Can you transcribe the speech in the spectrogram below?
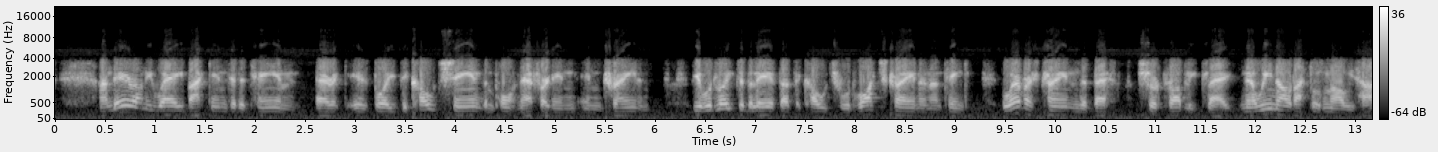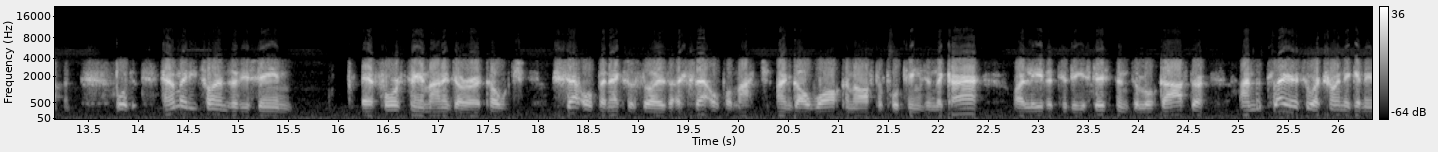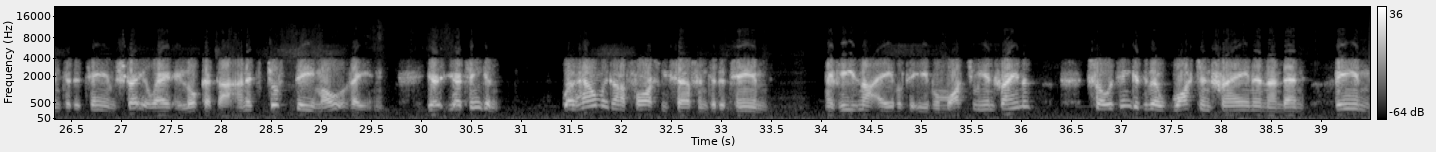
and their only way back into the team, Eric, is by the coach seeing them putting effort in in training you would like to believe that the coach would watch training and think whoever's training the best should probably play. Now we know that doesn't always happen, but how many times have you seen a first team manager or a coach set up an exercise or set up a match and go walking off to put things in the car or leave it to the assistant to look after? And the players who are trying to get into the team straight away they look at that and it's just demotivating. You're, you're thinking, well, how am I going to force myself into the team if he's not able to even watch me in training. So I think it's about watching training and then being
